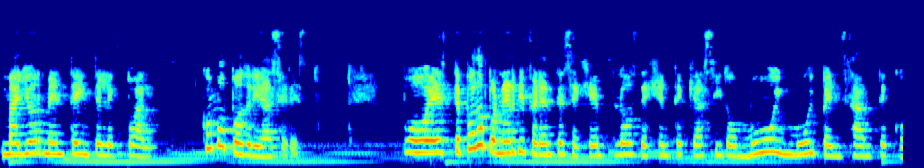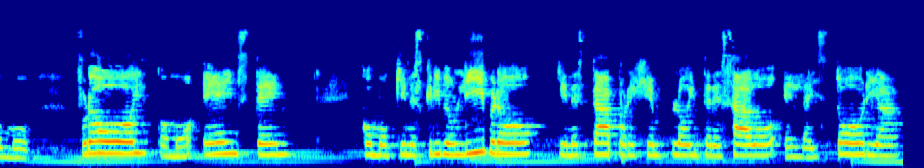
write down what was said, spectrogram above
mayormente intelectual. ¿Cómo podría ser esto? Pues te puedo poner diferentes ejemplos de gente que ha sido muy, muy pensante como Freud, como Einstein, como quien escribe un libro, quien está, por ejemplo, interesado en la historia,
